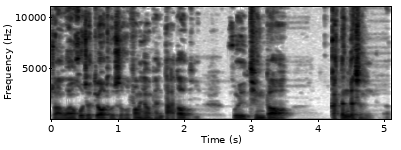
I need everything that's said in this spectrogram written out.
转弯或者掉头时候，方向盘打到底会听到咯噔的声音啊。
